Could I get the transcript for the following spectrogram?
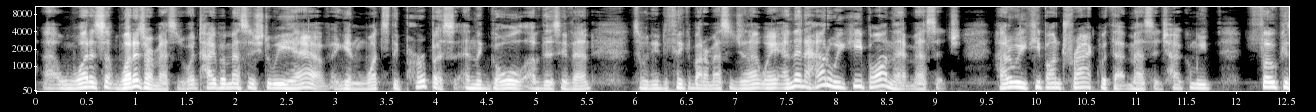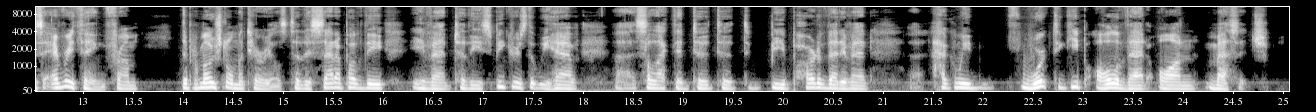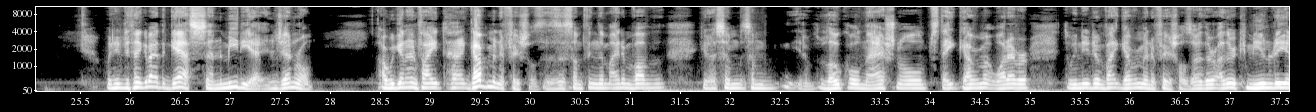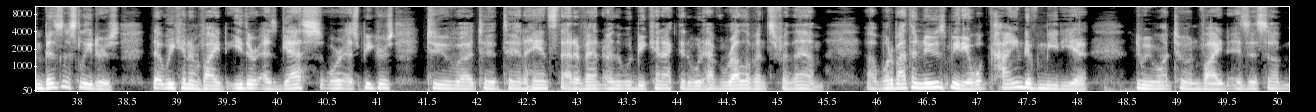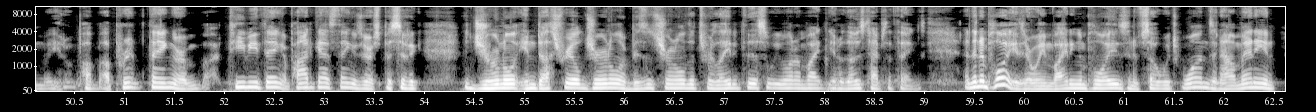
Uh, what is what is our message? What type of message do we have? Again, what's the purpose and the goal of this event? So we need to think about our message in that way. And then how do we keep on that message? How do we keep on track with that message? How can we focus everything from the promotional materials, to the setup of the event, to the speakers that we have uh, selected to, to, to be a part of that event. Uh, how can we work to keep all of that on message? We need to think about the guests and the media in general. Are we going to invite uh, government officials? Is this something that might involve, you know, some, some, you know, local, national, state government, whatever? Do we need to invite government officials? Are there other community and business leaders that we can invite either as guests or as speakers to, uh, to, to enhance that event or that would be connected, would have relevance for them? Uh, what about the news media? What kind of media do we want to invite? Is this a, you know, a print thing or a TV thing, a podcast thing? Is there a specific journal, industrial journal or business journal that's related to this that we want to invite? You know, those types of things. And then employees, are we inviting employees? And if so, which ones and how many? And,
